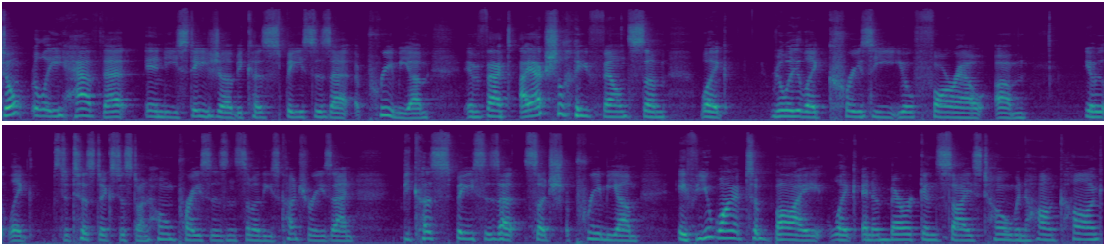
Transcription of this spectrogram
don't really have that in East Asia because space is at a premium. In fact, I actually found some like really like crazy, you know, far out um you know like statistics just on home prices in some of these countries. And because space is at such a premium if you wanted to buy like an american sized home in hong kong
